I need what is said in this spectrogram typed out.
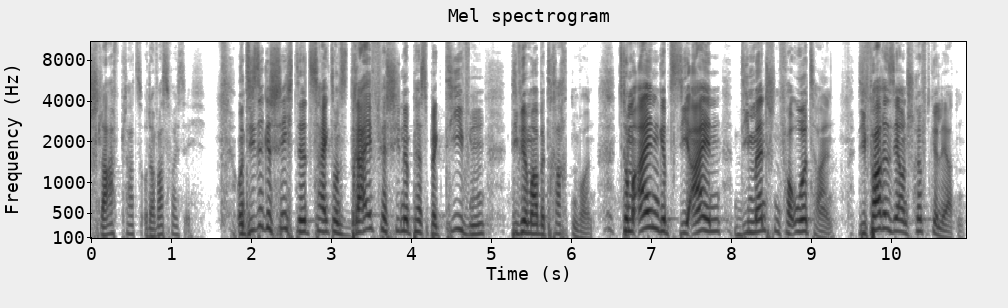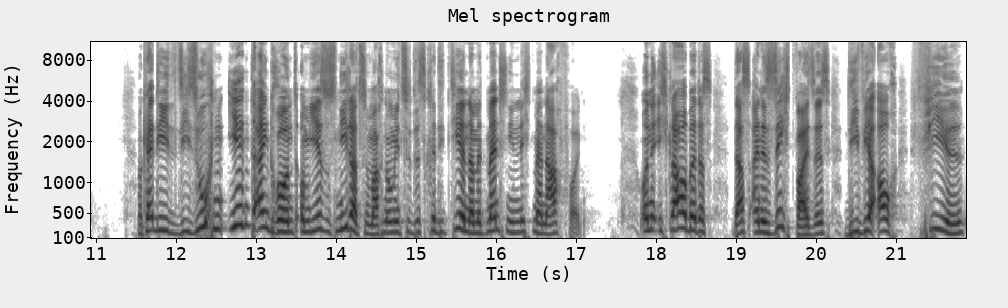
Schlafplatz oder was weiß ich. Und diese Geschichte zeigt uns drei verschiedene Perspektiven, die wir mal betrachten wollen. Zum einen gibt es die einen, die Menschen verurteilen, die Pharisäer und Schriftgelehrten. Okay, die, die suchen irgendeinen Grund, um Jesus niederzumachen, um ihn zu diskreditieren, damit Menschen ihm nicht mehr nachfolgen. Und ich glaube, dass das eine Sichtweise ist, die wir auch viel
